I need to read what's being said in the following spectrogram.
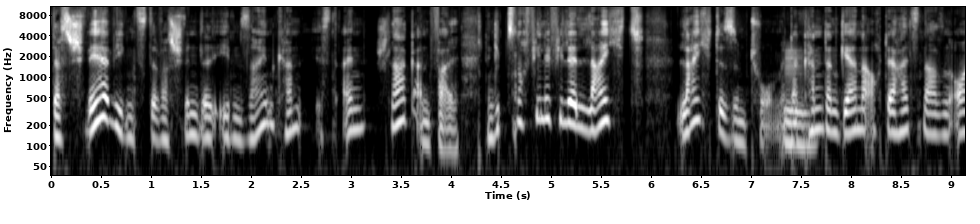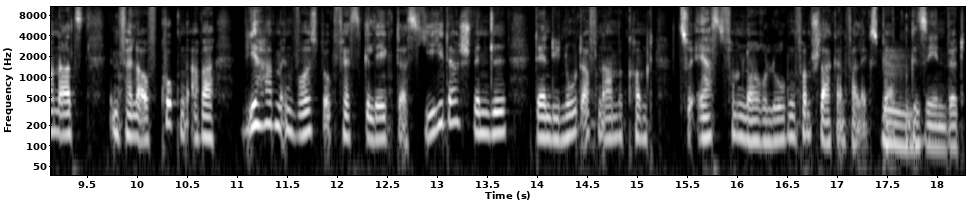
das Schwerwiegendste, was Schwindel eben sein kann, ist ein Schlaganfall. Dann gibt es noch viele, viele leicht, leichte Symptome. Mhm. Da kann dann gerne auch der Hals-Nasen-Ohrenarzt im Verlauf gucken. Aber wir haben in Wolfsburg festgelegt, dass jeder Schwindel, der in die Notaufnahme kommt, zuerst vom Neurologen, vom Schlaganfallexperten mhm. gesehen wird.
